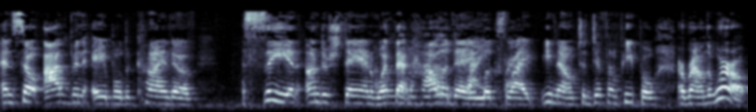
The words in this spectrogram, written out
And so I've been able to kind of see and understand what that of- holiday right, looks right. like, you know, to different people around the world.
